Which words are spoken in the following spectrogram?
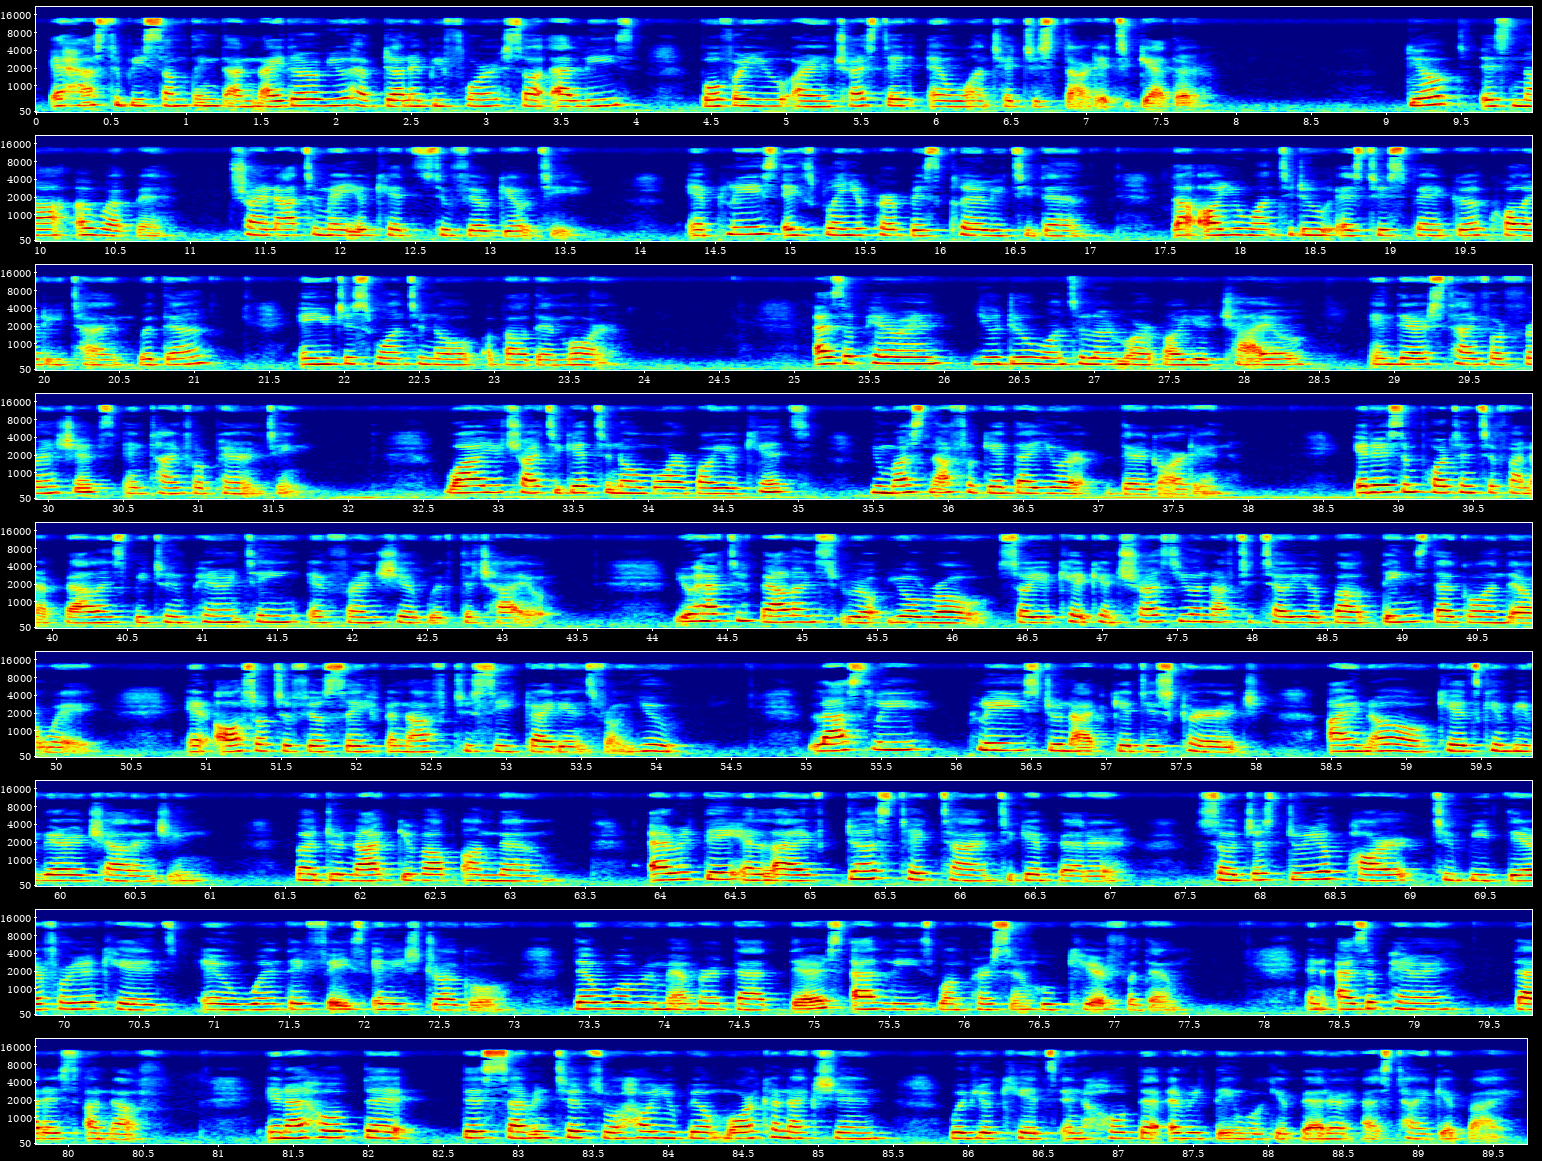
It has to be something that neither of you have done it before, so at least both of you are interested and wanted to start it together. Guilt is not a weapon. Try not to make your kids to feel guilty. And please explain your purpose clearly to them that all you want to do is to spend good quality time with them and you just want to know about them more. As a parent, you do want to learn more about your child and there's time for friendships and time for parenting. While you try to get to know more about your kids, you must not forget that you are their guardian. It is important to find a balance between parenting and friendship with the child. You have to balance your role so your kid can trust you enough to tell you about things that go in their way, and also to feel safe enough to seek guidance from you. Lastly, please do not get discouraged. I know kids can be very challenging but do not give up on them. Everything in life does take time to get better. So just do your part to be there for your kids, and when they face any struggle, they will remember that there's at least one person who cares for them. And as a parent, that is enough. And I hope that these seven tips will help you build more connection with your kids and hope that everything will get better as time get by.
